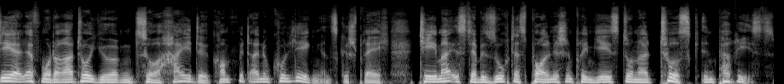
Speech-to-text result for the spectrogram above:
DLF-Moderator Jürgen zur Heide kommt mit einem Kollegen ins Gespräch. Thema ist der Besuch des polnischen Premiers Donald Tusk in Paris.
